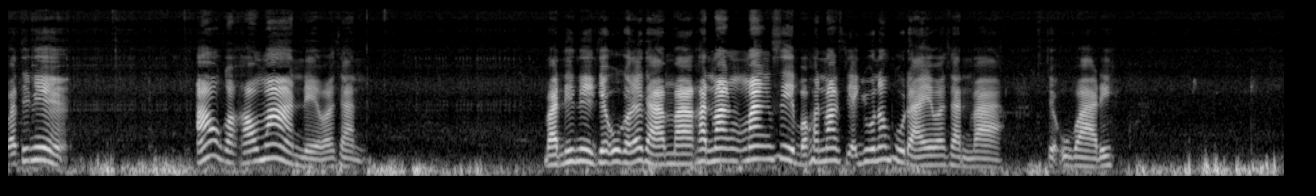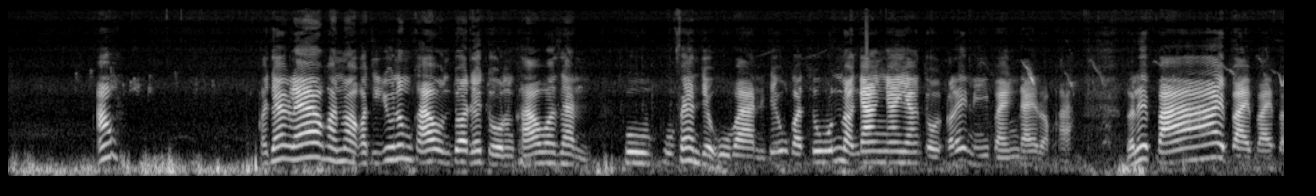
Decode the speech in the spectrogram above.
บัดที่นี่เอ้าก็เขามาเดียวว่าฉันบัดนี้นี่เจ้าอูก็เลยถามมาคันมั่งมั่งสิบอกคันมั่งเสียอยู่น้ำผู้ใดว่าฉันว่าเจ้าอูว่าดิเอ้าก็จักแล้วคันบอกก็สิอยู่น้ำเขาตัวเดียวตัวของเขาว่าฉัน ผู้ผู้แฟนเจ้าอูว่านี่เจ้าอูก็ซูนย์บางอย่างไงย่างตัวก็เลยหนีไปทางใดหรอกค่ะ ก็เลยไปไปไปไป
